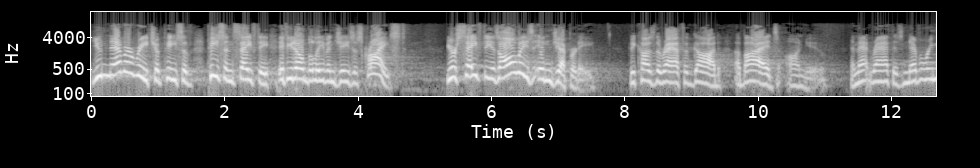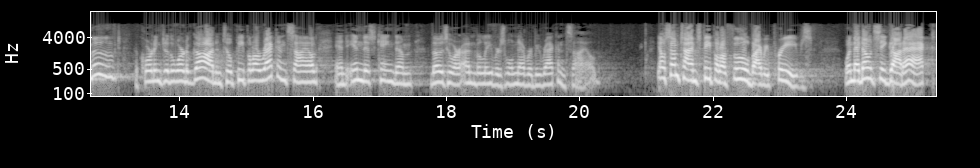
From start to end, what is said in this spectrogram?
You never reach a peace of peace and safety if you don't believe in Jesus Christ. Your safety is always in jeopardy because the wrath of God abides on you. And that wrath is never removed, according to the Word of God, until people are reconciled. And in this kingdom, those who are unbelievers will never be reconciled. You know, sometimes people are fooled by reprieves. When they don't see God act,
